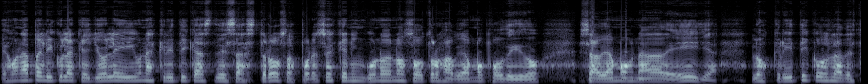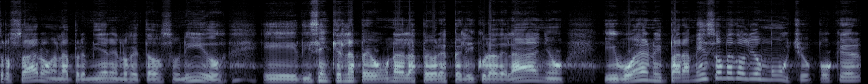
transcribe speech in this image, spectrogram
es una película que yo leí unas críticas desastrosas, por eso es que ninguno de nosotros habíamos podido, sabíamos nada de ella. Los críticos la destrozaron en la premiere en los Estados Unidos y dicen que es una de las peores películas del año. Y bueno, y para mí eso me dolió mucho, porque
